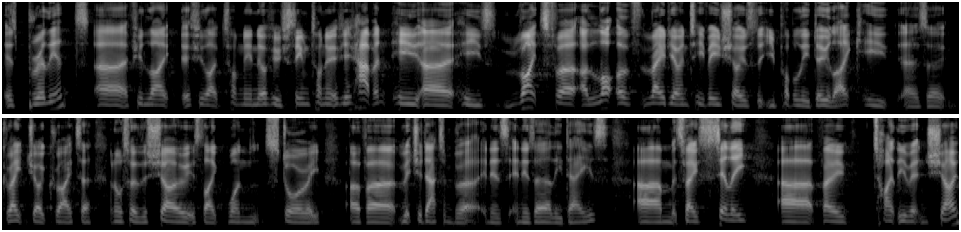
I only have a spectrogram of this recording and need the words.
is brilliant. Uh, if you like, if you like Tom Neenan, if you've seen Tom Neenan, if you haven't, he uh, he's writes for a lot of radio and TV shows that you probably do like. He is a great joke writer, and also the show is like one story of uh, Richard Attenborough in his in his early days. Um, it's very silly, uh, very tightly written show.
